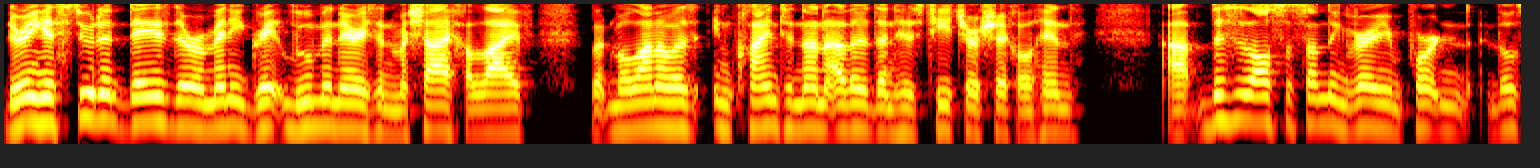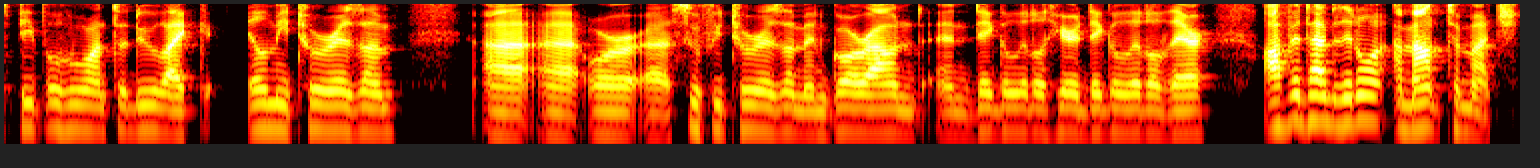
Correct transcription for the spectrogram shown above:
During his student days, there were many great luminaries and mashayikh alive, but Molana was inclined to none other than his teacher, Sheikh al Hind. Uh, this is also something very important. Those people who want to do like ilmi tourism, uh, uh, or uh, Sufi tourism and go around and dig a little here, dig a little there. Oftentimes they don't amount to much.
